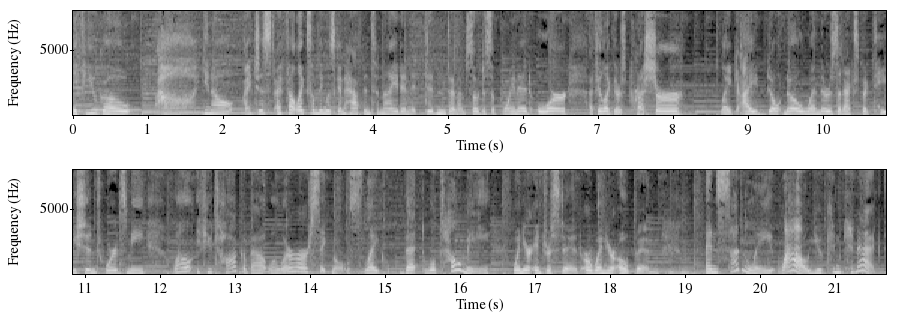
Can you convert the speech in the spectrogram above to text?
if you go, ah, oh, you know, I just I felt like something was going to happen tonight and it didn't and I'm so disappointed or I feel like there's pressure, like I don't know when there's an expectation towards me. Well, if you talk about, well, what are our signals like that will tell me when you're interested or when you're open? Mm-hmm. And suddenly, wow, you can connect.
